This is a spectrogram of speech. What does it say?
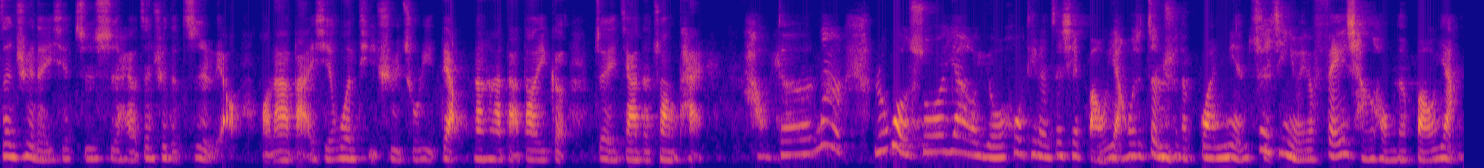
正确的一些知识，还有正确的治疗，好，那把一些问题去处理掉，让它达到一个最佳的状态。好的，那如果说要由后天的这些保养，或是正确的观念，最近有一个非常红的保养。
